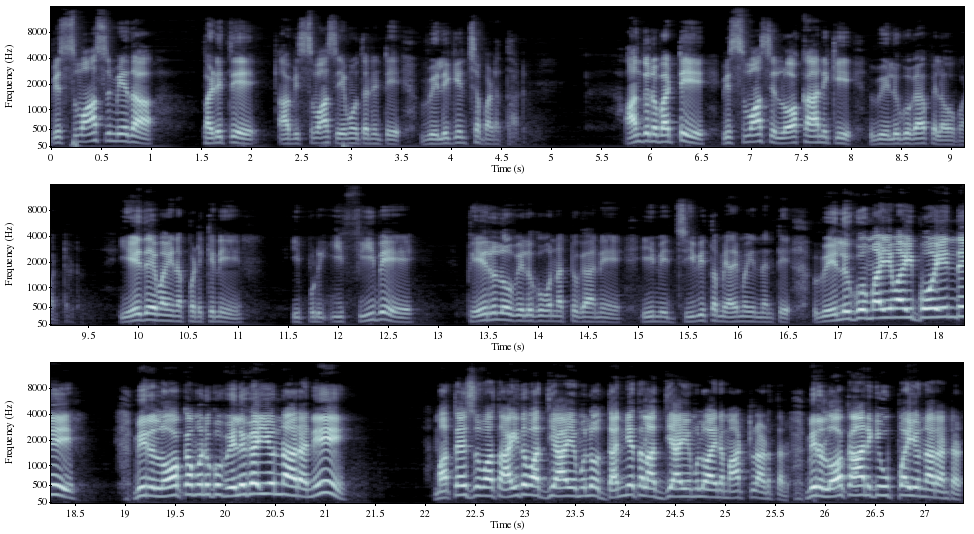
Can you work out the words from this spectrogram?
విశ్వాసం మీద పడితే ఆ విశ్వాసం ఏమవుతాడంటే వెలిగించబడతాడు. అందును బట్టి విశ్వాసి లోకానికి వెలుగుగా పిలువబడ్డాడు. ఏదేమైనప్పటికీ ఇప్పుడు ఈ ఫీబే పేరులో వెలుగు ఉన్నట్టుగానే ఈమె జీవితం ఏమైందంటే వెలుగుమయమైపోయింది. మీరు లోకమునకు వెలుగై ఉన్నారని మతేసువాత ఐదవ అధ్యాయములో ధన్యతల అధ్యాయములో ఆయన మాట్లాడతాడు. మీరు లోకానికి ఉప్పై ఉన్నారంటాడు.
